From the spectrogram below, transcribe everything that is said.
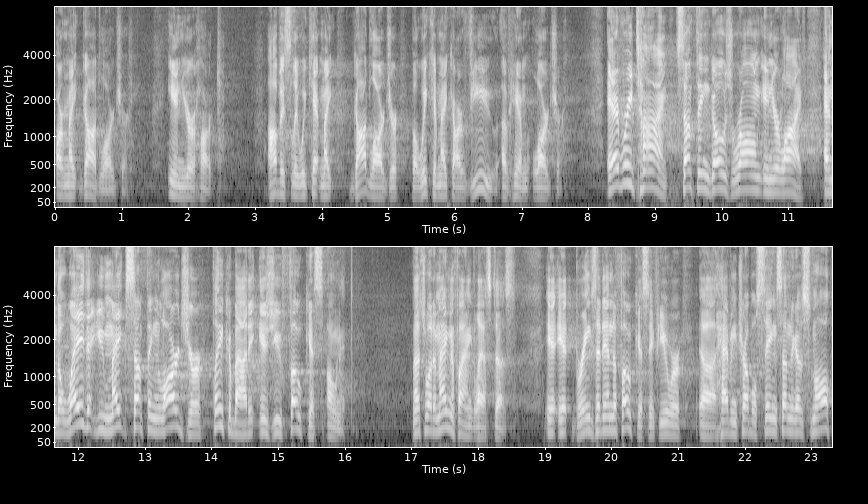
or make God larger? In your heart. Obviously, we can't make God larger, but we can make our view of Him larger. Every time something goes wrong in your life, and the way that you make something larger, think about it, is you focus on it. That's what a magnifying glass does. It, it brings it into focus. If you were uh, having trouble seeing something that was small,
